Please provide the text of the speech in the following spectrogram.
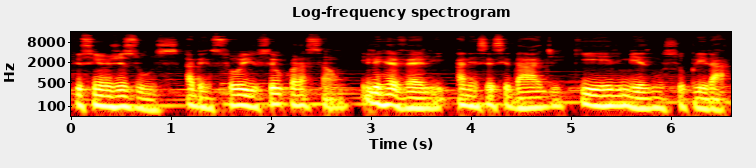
Que o Senhor Jesus abençoe o seu coração e lhe revele a necessidade que ele mesmo suprirá.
